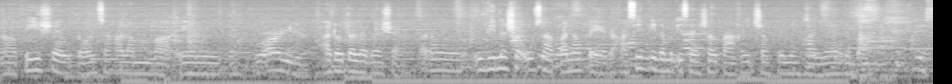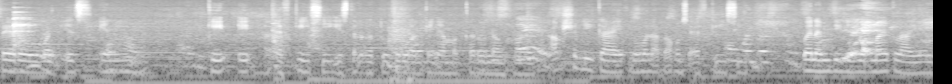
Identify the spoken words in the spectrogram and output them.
uh, patient doon sa Kalamba and ano talaga siya. Parang hindi na siya usapan ng pera kasi hindi naman essential package ang pinuha niya, di ba? Pero what is in K FKC is talaga tuturuan kanya magkaroon ng card. Actually, kahit nung wala pa ako sa FKC, when I'm dealing with my client,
